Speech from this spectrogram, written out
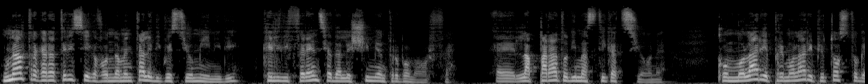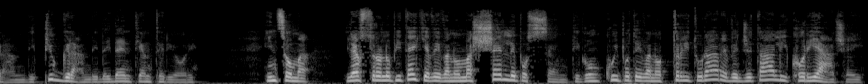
Un'altra caratteristica fondamentale di questi ominidi, che li differenzia dalle scimmie antropomorfe, è l'apparato di masticazione, con molari e premolari piuttosto grandi, più grandi dei denti anteriori. Insomma, gli australopitechi avevano mascelle possenti con cui potevano triturare vegetali coriacei,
